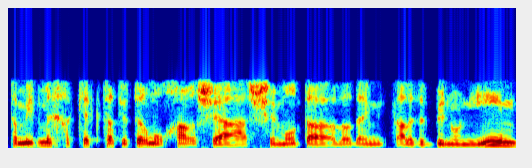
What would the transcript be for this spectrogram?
תמיד מחכה קצת יותר מאוחר שהשמות, ה... לא יודע אם נקרא לזה בינוניים,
